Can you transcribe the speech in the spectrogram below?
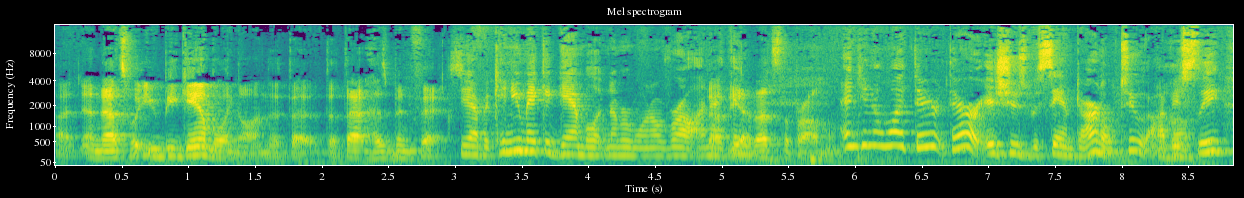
Uh, and that's what you'd be gambling on that, that that that has been fixed. Yeah, but can you make a gamble at number one overall? And that, I think, yeah, that's the problem. And you know what? There there are issues with Sam Darnold too. Uh-huh. Obviously, uh-huh.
